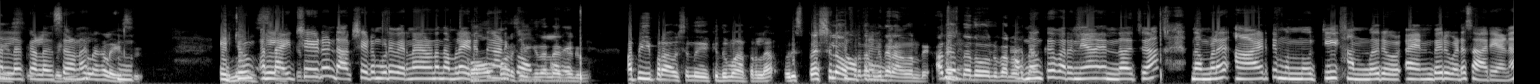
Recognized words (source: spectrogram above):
നല്ല കളേഴ്സ് ആണ്. കളേഴ്സ് ഏറ്റവും ലൈറ്റ് ഷെയ്ഡും ഡാർക്ക് ഷെയ്ഡും കൂടി വരുന്നതാണ് നമ്മൾ എടുത്ത് അപ്പൊ ഈ പ്രാവശ്യം നിങ്ങൾക്ക് ഇത് മാത്രല്ല ഒരു സ്പെഷ്യൽ ഓഫർ നമുക്ക് തരാറുണ്ട് അത് പറഞ്ഞു നമുക്ക് പറഞ്ഞാൽ എന്താ വെച്ചാ നമ്മൾ ആയിരത്തി മുന്നൂറ്റി അമ്പത് രൂപ എൺപത് രൂപയുടെ സാരിയാണ്.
